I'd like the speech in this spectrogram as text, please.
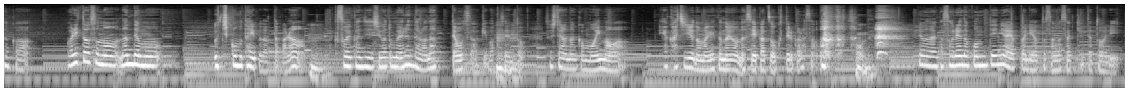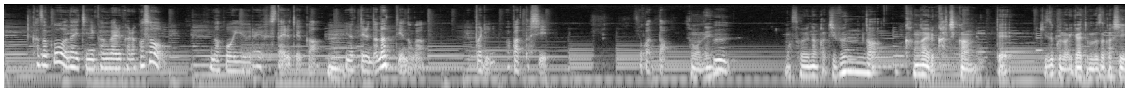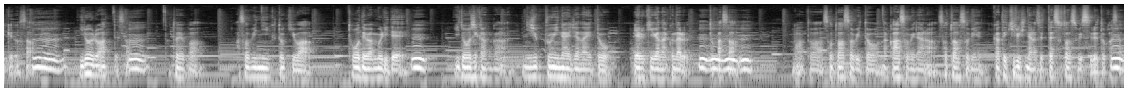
なんか割とその何でも打ち込むタイプだったからうん。そういう感じで仕事もやるんだろうなって思ってたわけ漠然と、うん。そしたらなんかもう今は180度真逆のような生活を送ってるからさ。そうね。でもなんかそれの根底にはやっぱり夫さんがさっき言った通り家族を第一に考えるからこそ今こういうライフスタイルというかうん。になってるんだなっていうのがやっぱり分かったしよかった。そうね、うん。まあ、そういうなんか自分が考える価値観って気づくの意外と難しいけどさ、うん。いろいろあってさ、うん。例えば遊びに行く時は遠出は無理でうん。移動時間が20分以内じゃないとやる気がなくなるうんとかさ、まあ、あとは外遊びと中遊びなら外遊びができる日なら絶対外遊びするとかさ、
